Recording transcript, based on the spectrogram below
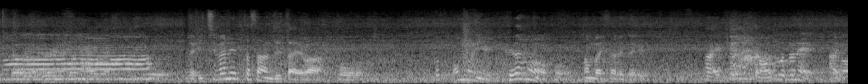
ます。じゃあ市場ネットさん自体はこう主に果物をこう販売されてる。はい、もともとね、あの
